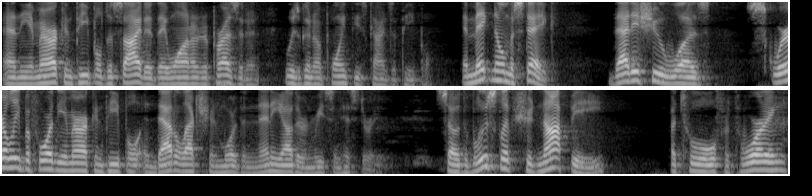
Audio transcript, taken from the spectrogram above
And the American people decided they wanted a president who was going to appoint these kinds of people. And make no mistake, that issue was squarely before the American people in that election more than any other in recent history. So the blue slip should not be a tool for thwarting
